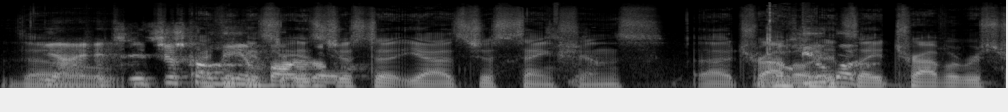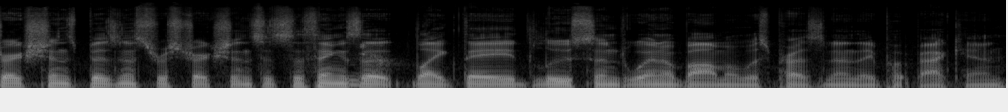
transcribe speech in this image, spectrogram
Though yeah, it's it's just called the think it's, embargo. it's just a yeah, it's just sanctions. Uh, travel. Cuba- It's like travel restrictions, business restrictions. It's the things that like they loosened when Obama was president. They put back in.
